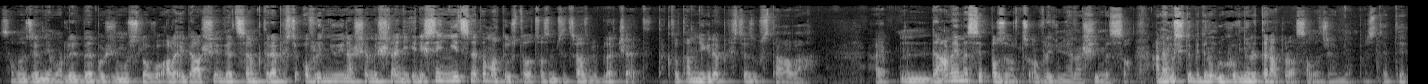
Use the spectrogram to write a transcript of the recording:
samozřejmě modlitbě, božímu slovu, ale i dalším věcem, které prostě ovlivňují naše myšlení. I když si nic nepamatuju z toho, co jsem si třeba z Bible čet, tak to tam někde prostě zůstává. A dáme si pozor, co ovlivňuje naší mysl. A nemusí to být jenom duchovní literatura samozřejmě. Prostě ty,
